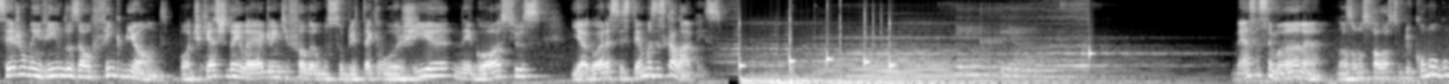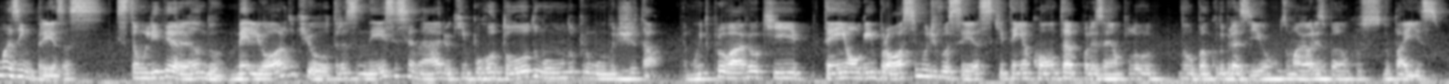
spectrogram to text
Sejam bem-vindos ao Think Beyond, podcast da Ilegra em que falamos sobre tecnologia, negócios e agora sistemas escaláveis. Nessa semana, nós vamos falar sobre como algumas empresas estão liderando melhor do que outras nesse cenário que empurrou todo mundo para o mundo digital. É muito provável que tenha alguém próximo de vocês que tenha conta, por exemplo, no Banco do Brasil, um dos maiores bancos do país,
